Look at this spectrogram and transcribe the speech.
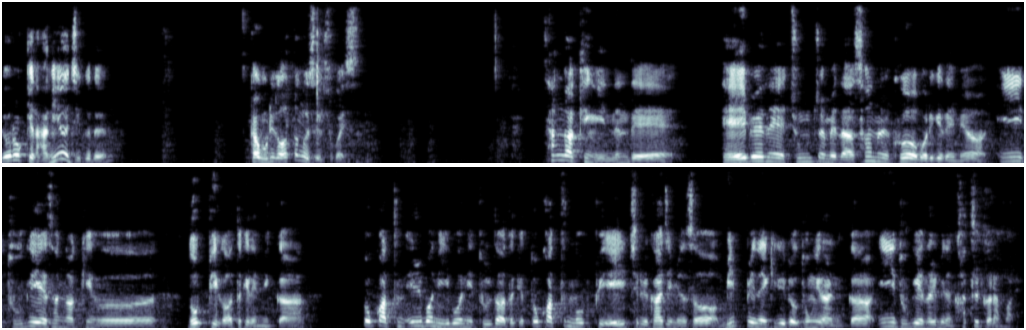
요렇게 나뉘어지거든. 그럼 우리가 어떤 걸 쓸 수가 있어? 삼각형이 있는데 대변의 중점에다 선을 그어버리게 되면 이 두 개의 삼각형은 높이가 어떻게 됩니까? 똑같은 1번, 2번이 둘 다 어떻게 똑같은 높이 h를 가지면서 밑변의 길이로 동일하니까 이 두 개의 넓이는 같을 거란 말이에요.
